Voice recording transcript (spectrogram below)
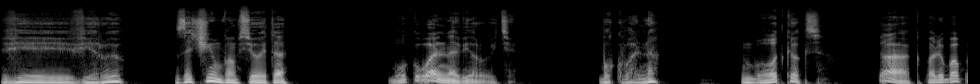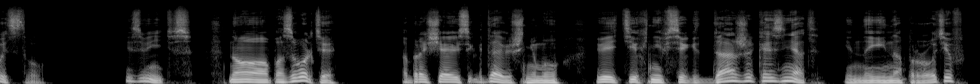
Ве «Верую. Зачем вам все это?» Буквально веруете? Буквально? Вот как-с. Так, полюбопытствовал. Извинитесь, но позвольте, обращаюсь к давишнему, ведь их не всегда же казнят, иные, напротив,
